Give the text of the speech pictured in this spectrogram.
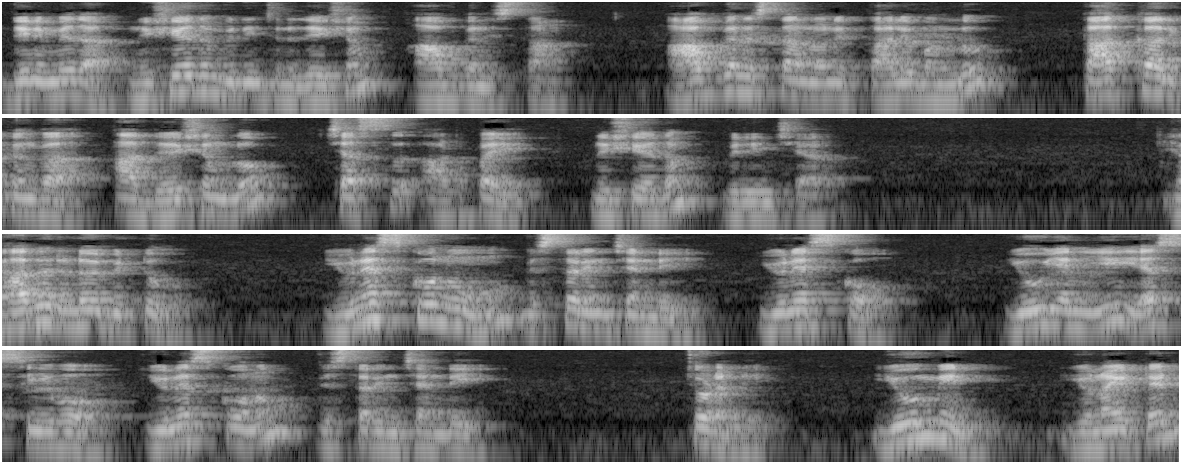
దీని మీద నిషేధం విధించిన దేశం ఆఫ్ఘనిస్తాన్. ఆఫ్ఘనిస్తాన్లోని తాలిబన్లు తాత్కాలికంగా ఆ దేశంలో చెస్ ఆటపై నిషేధం విధించారు. యాభై రెండవ బిట్టు యునెస్కోను విస్తరించండి. యునెస్కో U N E S C O యునెస్కోను విస్తరించండి. చూడండి U mean united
